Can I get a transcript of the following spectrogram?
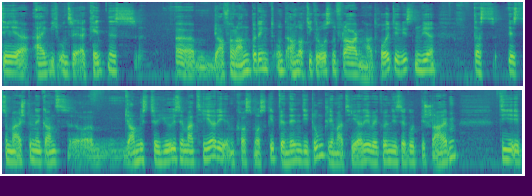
der eigentlich unsere Erkenntnis ähm, ja, voranbringt und auch noch die großen Fragen hat. Heute wissen wir, dass es zum Beispiel eine ganz ähm, ja, mysteriöse Materie im Kosmos gibt. Wir nennen die dunkle Materie, wir können die sehr gut beschreiben, die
